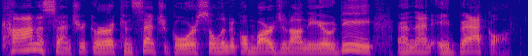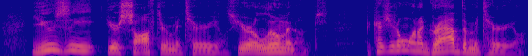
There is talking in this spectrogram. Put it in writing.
concentric or a concentric or a cylindrical margin on the OD and then a back off? Usually your softer materials, your aluminums, because you don't want to grab the material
